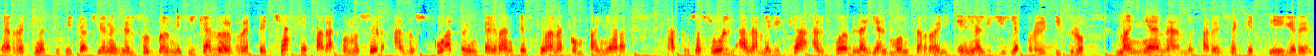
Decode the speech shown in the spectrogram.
reclasificaciones del fútbol mexicano, el repechaje para conocer a los cuatro integrantes que van a acompañar a Cruz Azul, al América, al Puebla y al Monterrey en la liguilla por el título. Mañana me parece que Tigres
